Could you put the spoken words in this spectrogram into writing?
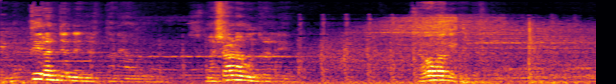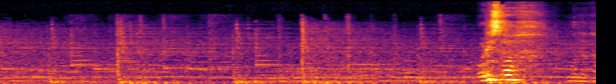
ಈ ಮುಕ್ತಿ ರಂಜನ್ ಏನಿರ್ತಾನೆ ಅವನು. ಸ್ಮಶಾನ ಒಂದರಲ್ಲಿ ಶವವಾಗಿ ಒಡಿಸಾ ಮೂಲದ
